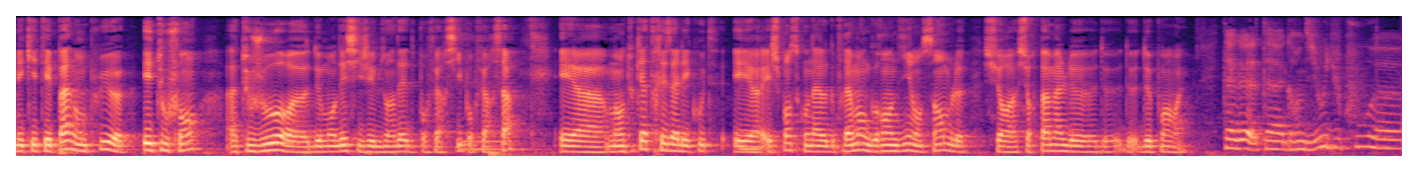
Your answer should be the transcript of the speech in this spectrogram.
mais qui n'étaient pas non plus euh, étouffants à toujours demander si j'ai besoin d'aide pour faire ci, pour faire ça. Et mais en tout cas très à l'écoute. Et, et, je pense qu'on a vraiment grandi ensemble sur sur pas mal de, de, de, points, ouais. T'as grandi où du coup euh?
